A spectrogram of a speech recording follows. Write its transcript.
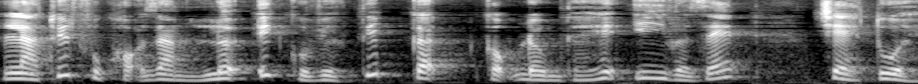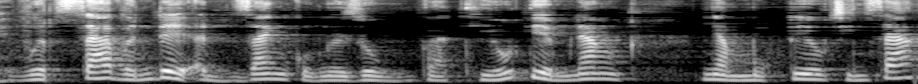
là thuyết phục họ rằng lợi ích của việc tiếp cận cộng đồng thế hệ Y và Z trẻ tuổi vượt xa vấn đề ẩn danh của người dùng và thiếu tiềm năng nhằm mục tiêu chính xác.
